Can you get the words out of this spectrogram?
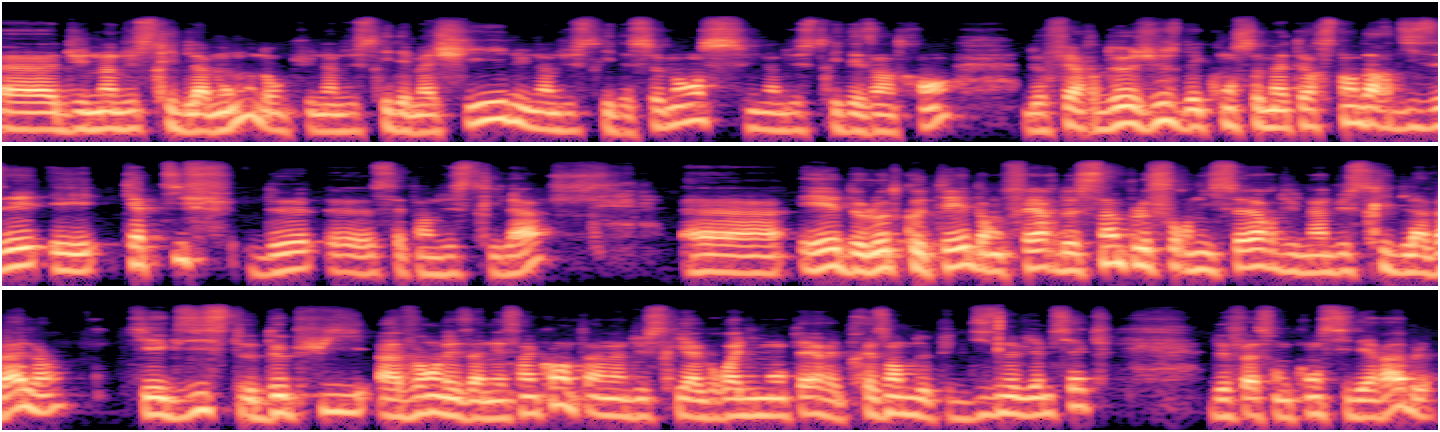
euh, d'une industrie de l'amont, donc une industrie des machines, une industrie des semences, une industrie des intrants, de faire d'eux juste des consommateurs standardisés et captifs de euh, cette industrie-là, euh, et de l'autre côté d'en faire de simples fournisseurs d'une industrie de l'aval, hein, qui existe depuis avant les années 50. Hein. L'industrie agroalimentaire est présente depuis le 19e siècle de façon considérable.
